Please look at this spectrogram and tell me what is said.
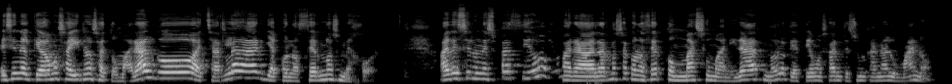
es en el que vamos a irnos a tomar algo, a charlar y a conocernos mejor ha de ser un espacio para darnos a conocer con más humanidad, ¿no? Lo que decíamos antes, un canal humano,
